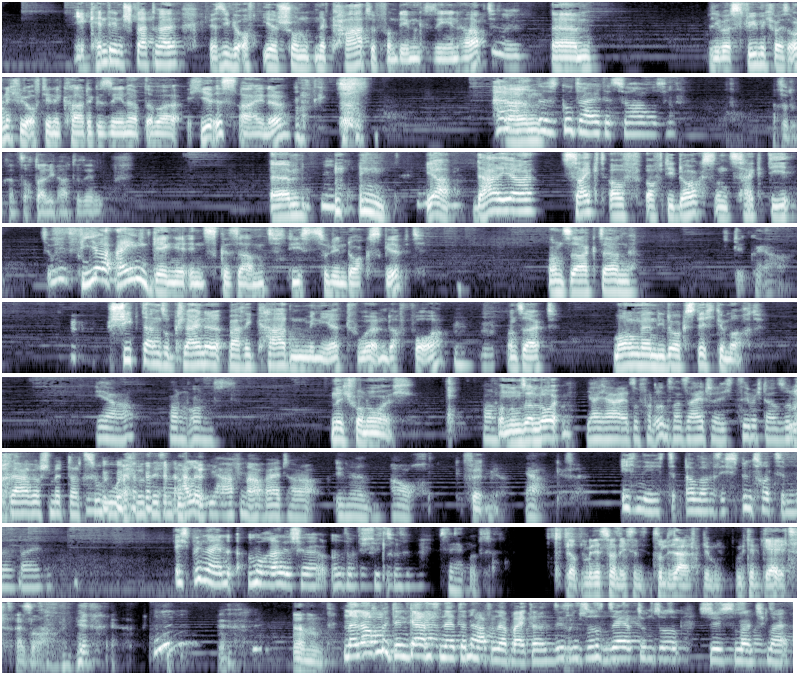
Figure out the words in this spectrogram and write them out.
Ihr kennt den Stadtteil. Ich weiß nicht, wie oft ihr schon eine Karte von dem gesehen habt. hm. Ähm, lieber Stream, ich weiß auch nicht, wie oft ihr eine Karte gesehen habt, aber hier ist eine. Ach, Ähm. das gute alte Zuhause. Also du kannst auch da die Karte sehen. Ähm, ja, Daria zeigt auf, auf die Docks und zeigt die vier Eingänge insgesamt, die es zu den Docks gibt. Und sagt dann, schiebt dann so kleine Barrikadenminiaturen davor Mhm. und sagt, morgen werden die Docks dicht gemacht. Ja, von uns. Nicht Nicht von euch, Von, unseren Leuten. ja, ja, also von unserer Seite. Ich zähle mich da solidarisch mit dazu. Also wir sind alle wie HafenarbeiterInnen auch. Gefällt mir. Ja. Ich nicht, aber ich bin trotzdem dabei. Ich bin ein moralischer Unterstützer. Sehr gut. Ich glaube, Minister und ich sind solidarisch mit dem, mit dem Geld. Also. ähm, Nein, auch mit den ganz netten Hafenarbeitern. Die sind so nett und so süß manchmal.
